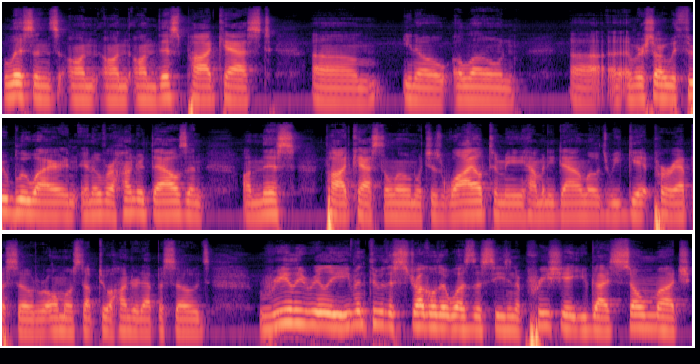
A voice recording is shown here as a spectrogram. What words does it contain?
listens on on on this podcast, um, you know, alone uh, we're sorry with through Blue Wire and, and over hundred thousand on this podcast alone, which is wild to me how many downloads we get per episode. We're almost up to hundred episodes. Really, really, even through the struggle that was this season, appreciate you guys so much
